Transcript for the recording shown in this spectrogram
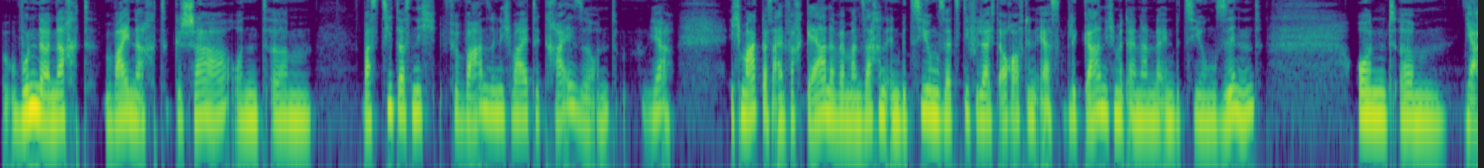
Wundernacht, Weihnacht geschah und ähm, was zieht das nicht für wahnsinnig weite Kreise? Und ja, ich mag das einfach gerne, wenn man Sachen in Beziehung setzt, die vielleicht auch auf den ersten Blick gar nicht miteinander in Beziehung sind. Und ähm, ja,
